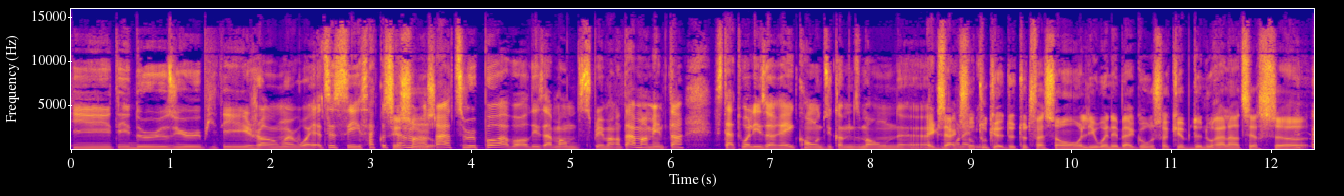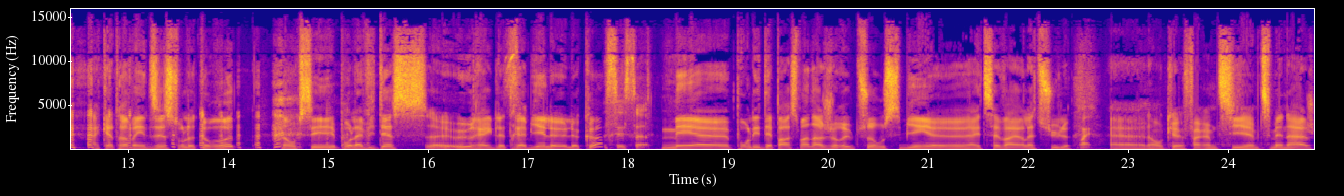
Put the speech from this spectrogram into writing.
puis tes deux yeux, puis tes jambes, un voyage. Tu sais, ça coûte tellement sûr. cher. Tu veux pas avoir des amendes supplémentaires, mais en même temps, c'est à toi les oreilles, conduit comme du monde. euh, Exact. Surtout que de toute façon, les Winnebago s'occupent de nous ralentir ça à 90 sur l'autoroute. Donc, c'est pour la vitesse, euh, eux règlent très bien le, le cas. C'est ça. Mais euh, pour les dépassements dangereux, tout ça, aussi bien euh, être sévère là-dessus. là. Ouais. Donc, faire un petit, un petit ménage.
